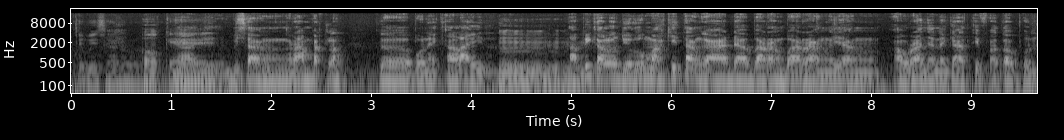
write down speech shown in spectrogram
Itu bisa lu. Oke. Nah, di- bisa ngerambat lah ke boneka lain Mm-mm. tapi kalau di rumah kita nggak ada barang-barang yang auranya negatif ataupun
